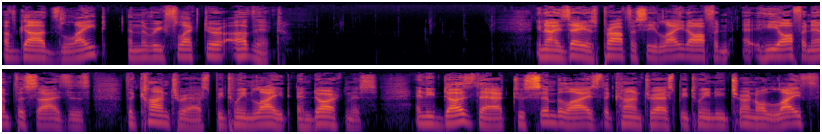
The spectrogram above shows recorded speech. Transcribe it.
of God's light and the reflector of it. In Isaiah's prophecy, light often uh, he often emphasizes the contrast between light and darkness, and he does that to symbolize the contrast between eternal life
